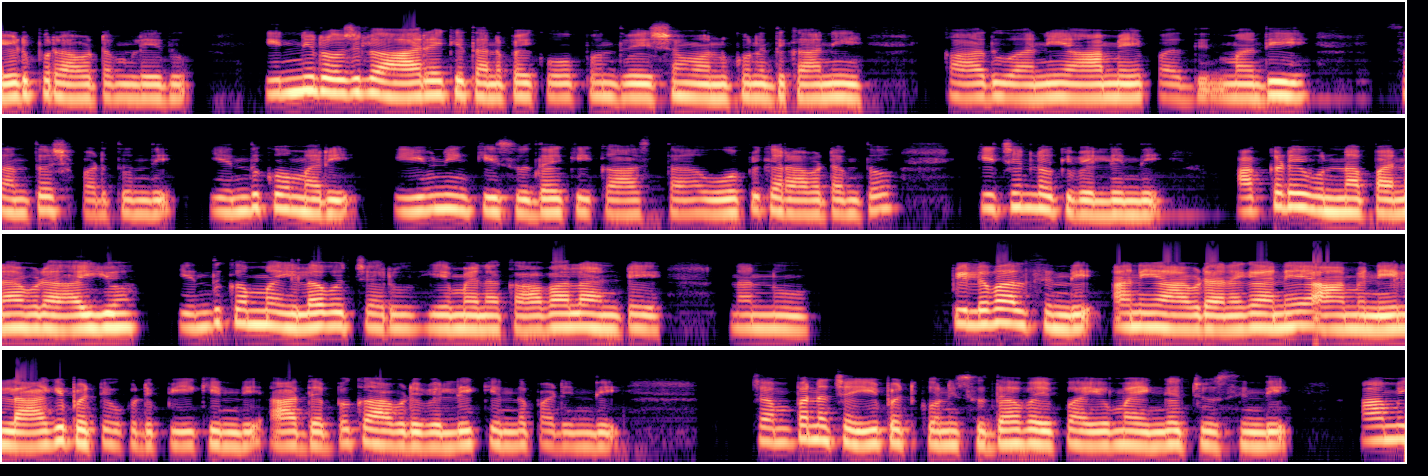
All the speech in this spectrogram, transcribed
ఏడుపు రావటం లేదు. ఇన్ని రోజులు ఆర్యకి తనపై కోపం, ద్వేషం అనుకున్నది కానీ కాదు అని ఆమె పది మది సంతోషపడుతుంది. ఎందుకో మరి ఈవినింగ్కి సుధాకి కాస్త ఓపిక రావటంతో కిచెన్లోకి వెళ్ళింది. అక్కడే ఉన్న పనావిడ అయ్యో! ఎందుకమ్మా ఇలా వచ్చారు? ఏమైనా కావాలా అంటే నన్ను పిలవాల్సింది అని ఆవిడ అనగానే ఆమెని లాగిపెట్టి ఒకటి పీకింది. ఆ దెబ్బకు ఆవిడ వెళ్ళి కింద పడింది. చంపన చెయ్యి పెట్టుకొని సుధా వైపు అయోమయంగా చూసింది. ఆమె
